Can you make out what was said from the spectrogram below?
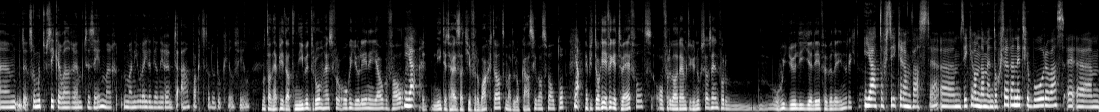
Um, dus er moet zeker wel ruimte zijn, maar de manier waarop je dan die ruimte aanpakt, dat doet ook heel veel. Want dan heb je dat nieuwe droomhuis voor ogen, Jolene, in jouw geval. Ja. niet het huis dat je verwacht had, maar de locatie was wel top. Ja. Heb je toch even getwijfeld of er wel ruimte genoeg zou zijn voor hoe jullie je leven willen inrichten? Ja, toch zeker en vast. Hè. Um, zeker omdat mijn dochter dan net geboren was. Um,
